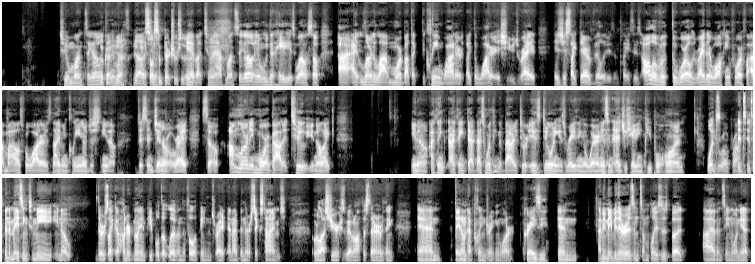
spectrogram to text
two months ago. okay. three Yeah. months- Yeah. I saw two- some pictures of that. Yeah, about two and a half months ago, and we did Haiti as well. So I, I learned a lot more about like the clean water, like the water issues. Right, it's just like there are villages and places all over the world. Right, they're walking four or five miles for water. It's not even clean, or just you know, just in general. Right. So I'm learning more about it too. You know, like you know, I think I think that that's one thing the Battery Tour is doing is raising awareness and educating people on What's problems. it's it's been amazing to me. You know, there's like a hundred million people that live in the Philippines, right? And I've been there six times over the last year because we have an office there and everything, and they don't have clean drinking water. Crazy. And I mean, maybe there is in some places, but I haven't seen one yet.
